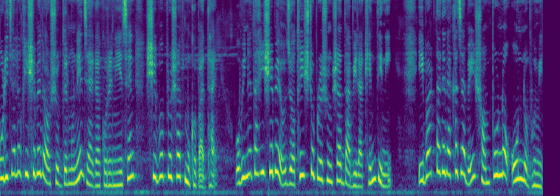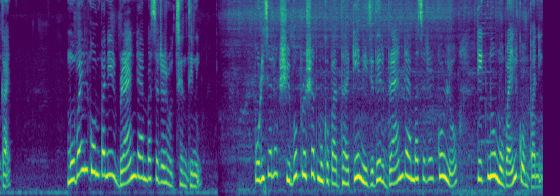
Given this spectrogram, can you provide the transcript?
পরিচালক হিসেবে দর্শকদের মনে জায়গা করে নিয়েছেন শিবপ্রসাদ মুখোপাধ্যায়। অভিনেতা হিসেবেও যথেষ্ট প্রশংসার দাবি রাখেন তিনি। এবার তাকে দেখা যাবে সম্পূর্ণ অন্য ভূমিকায়। মোবাইল কোম্পানির ব্র্যান্ড অ্যাম্বাসেডর হচ্ছেন তিনি। পরিচালক শিবপ্রসাদ মুখোপাধ্যায়কে নিজেদের ব্র্যান্ড অ্যাম্বাসেডর করল টেকনো মোবাইল কোম্পানি।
